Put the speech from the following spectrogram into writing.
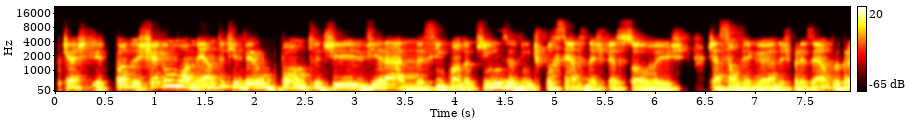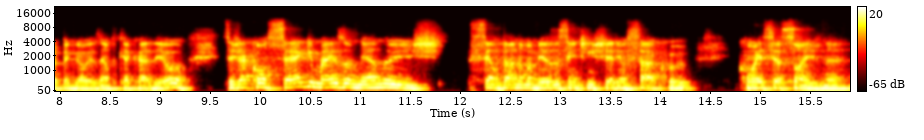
Porque acho que quando chega um momento que vira um ponto de virada, assim, quando 15 ou 20% das pessoas já são veganas, por exemplo, para pegar o exemplo que a Cá deu, você já consegue mais ou menos sentar numa mesa sem te encherem o saco com exceções, né?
